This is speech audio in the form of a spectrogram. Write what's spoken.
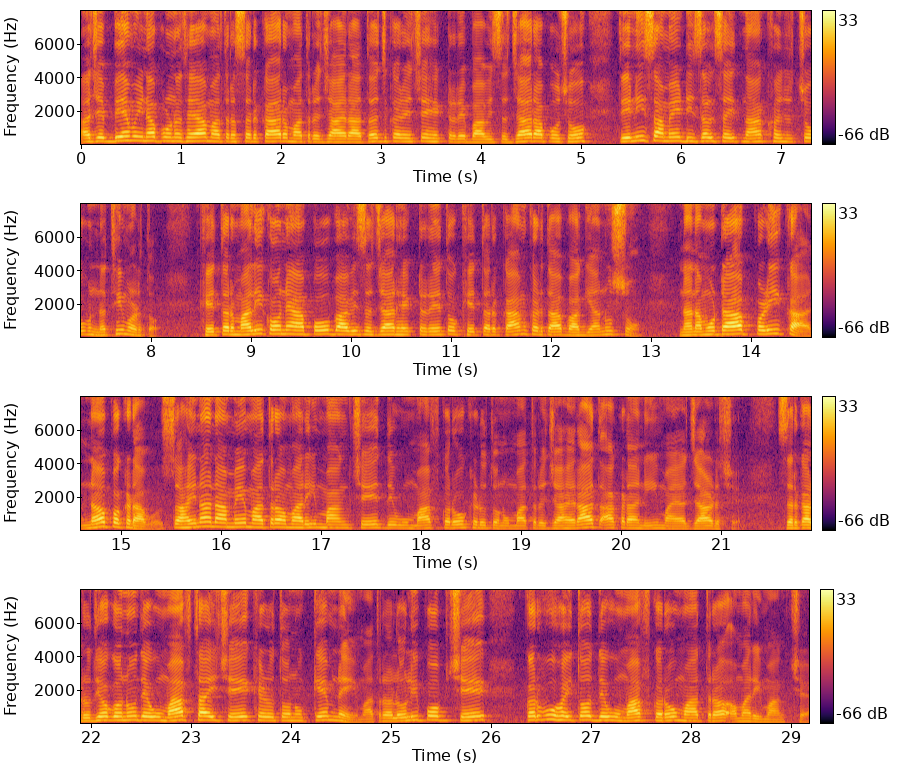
આજે બે મહિના પૂર્ણ થયા માત્ર સરકાર માત્ર જાહેરાત જ કરે છે. હેક્ટરે બાવીસ હજાર આપો છો તેની સામે ડીઝલ સહિતના ખર્ચો નથી મળતો. ખેતર માલિકોને આપો બાવીસ હજાર હેક્ટરે તો ખેતર કામ કરતા ભાગ્યાનું શું? નાના મોટા પડીકા ન પકડાવો. સહાયના નામે માત્ર અમારી માંગ છે, દેવું માફ કરો. ખેડૂતોનું માત્ર જાહેરાત આંકડાની માયાજાળ છે. સરકાર ઉદ્યોગોનું દેવું માફ થાય છે, ખેડૂતોનું કેમ નહીં? માત્ર લોલીપોપ છે, કરવું હોય તો દેવું માફ કરો, માત્ર અમારી માંગ છે.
